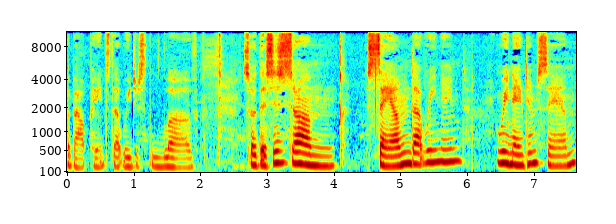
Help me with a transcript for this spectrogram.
about paints that we just love. So this is um, Sam that we named we named him Sam.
